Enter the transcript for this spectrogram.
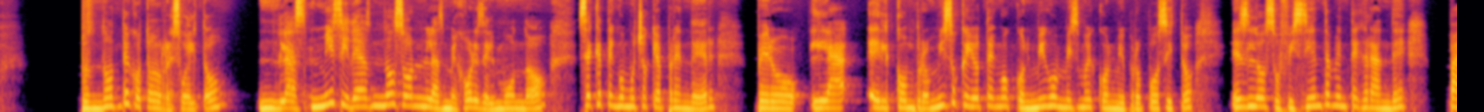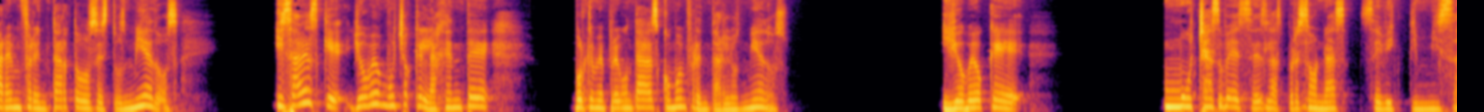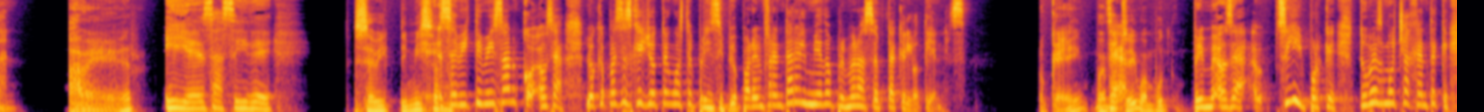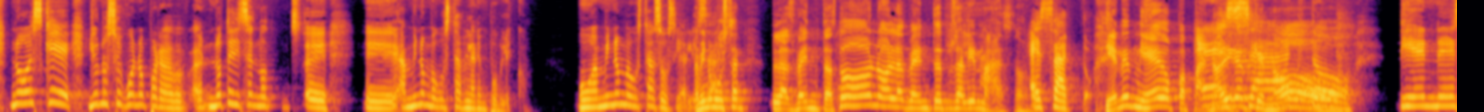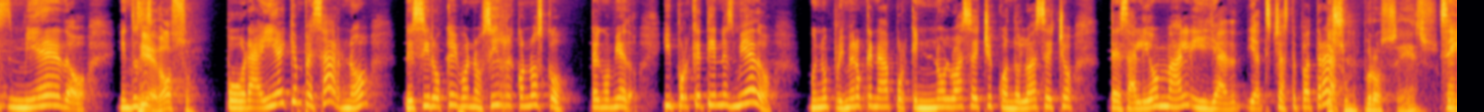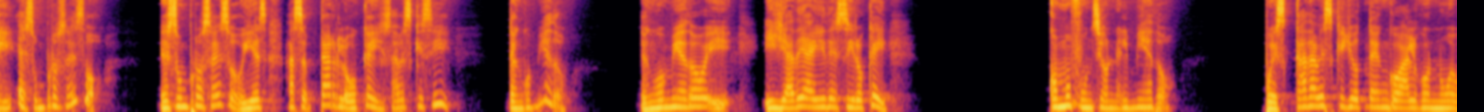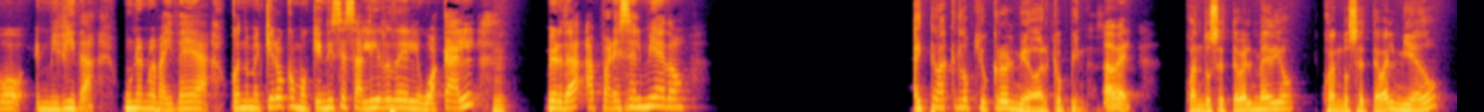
pues no tengo todo resuelto. Las, mis ideas no son las mejores del mundo. Sé que tengo mucho que aprender, pero la, el compromiso que yo tengo conmigo mismo y con mi propósito es lo suficientemente grande para enfrentar todos estos miedos. Y sabes que yo veo mucho que la gente, porque me preguntabas cómo enfrentar los miedos. Y yo veo que muchas veces las personas se victimizan. A ver, Y es así de, se victimizan. se victimizan, o sea, lo que pasa es que yo tengo este principio, para enfrentar el miedo primero acepta que lo tienes. Ok, buen, O sea, sí, buen punto. Primero, o sea, sí, porque tú ves mucha gente que no es que yo no soy bueno para, no te dicen, no, eh, eh, a mí no me gusta hablar en público o a mí no me gusta socializar. A mí no me gustan las ventas. No, no, las ventas, pues alguien más. ¿no? Exacto. Tienes miedo, papá. No digas que no. Exacto. Tienes miedo. Entonces, Miedoso. por ahí hay que empezar, ¿no? Decir, ok, bueno, sí, reconozco, tengo miedo. ¿Y por qué tienes miedo? Bueno, primero que nada, porque no lo has hecho y cuando lo has hecho te salió mal y ya, ya te echaste para atrás. Es un proceso. Sí, es un proceso. Es un proceso y es aceptarlo. Ok, sabes que sí, tengo miedo. Tengo miedo y, y ya de ahí decir, ok, ¿cómo funciona el miedo? Pues cada vez que yo tengo algo nuevo en mi vida, una nueva idea, cuando me quiero, como quien dice, salir del huacal, Mm. ¿verdad? Aparece el miedo. Ahí te va, que es lo que yo creo del miedo. A ver qué opinas. A ver, Cuando se te va el medio, cuando se te va el miedo,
